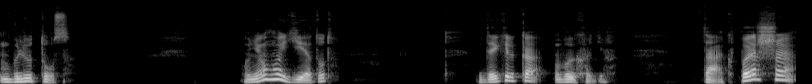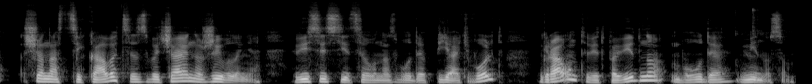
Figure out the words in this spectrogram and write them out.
Bluetooth. У нього є тут декілька виходів. Так, перше, що нас цікавить, це звичайно живлення. VCC це у нас буде 5 вольт, Ground, відповідно, буде мінусом.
